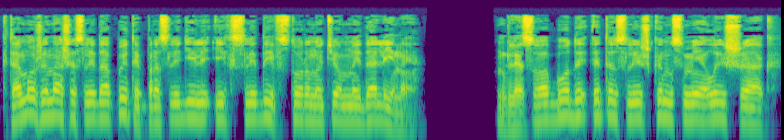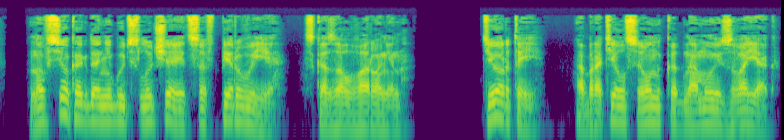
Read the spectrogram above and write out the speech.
К тому же наши следопыты проследили их следы в сторону темной долины. Для свободы это слишком смелый шаг, но все когда-нибудь случается впервые», — сказал Воронин. «Тертый», — обратился он к одному из вояк,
